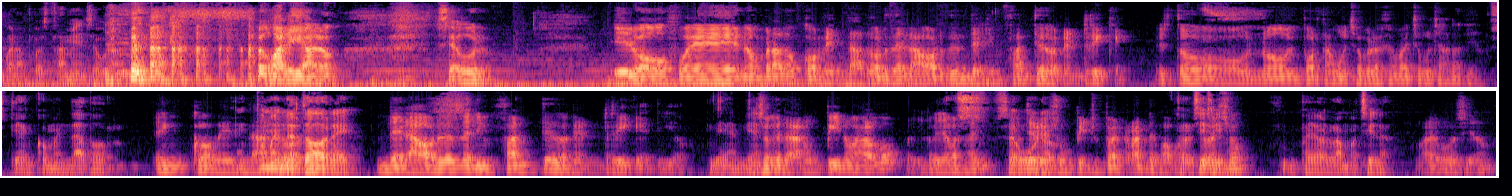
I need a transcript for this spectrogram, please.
Bueno, pues también, seguramente. Algo haría, ¿no? Seguro. Y luego fue nombrado comendador de la Orden del Infante Don Enrique. Esto no importa mucho, pero es que me ha hecho mucha gracia. Hostia, encomendador. Encomendador Encomendatore. de la Orden del Infante Don Enrique, tío. Bien, bien. Eso que te dan un pin o algo y lo llevas ahí. Seguro. Tienes un pin súper grande para poner todo Muchísimo. eso. Para llevar la mochila. ¿Vale? Porque si no.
